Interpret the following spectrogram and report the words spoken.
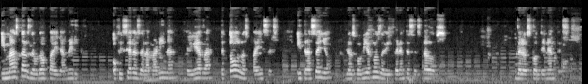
y masters de Europa y de América, oficiales de la Marina, de guerra, de todos los países, y tras ello, los gobiernos de diferentes estados de los continentes,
